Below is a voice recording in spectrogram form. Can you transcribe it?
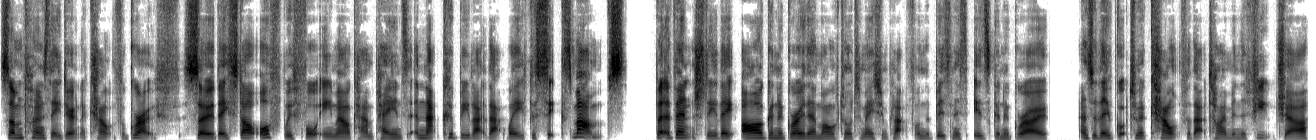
sometimes they don't account for growth. So they start off with four email campaigns, and that could be like that way for six months. But eventually they are going to grow their market automation platform. The business is going to grow. And so they've got to account for that time in the future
